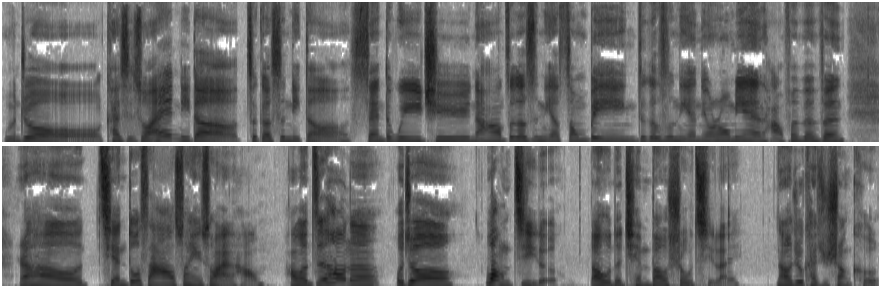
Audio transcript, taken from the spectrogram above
我们就开始说，哎，你的这个是你的 sandwich，然后这个是你的松饼，这个是你的牛肉面，好，分分分，然后钱多少算一算，好，好了之后呢，我就忘记了把我的钱包收起来，然后就开始上课。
